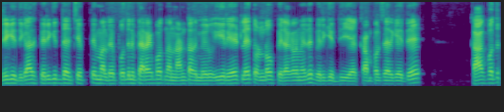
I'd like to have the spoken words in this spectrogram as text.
పెరిగిద్ది. కాదు పెరిగిద్ది అని చెప్తే మళ్ళీ రేపు పొద్దున పెరగబోతుందని అంటారు. మీరు ఈ రేట్లు అయితే ఉండవు పెరగడం అయితే పెరిగిద్ది. కంపల్సరీగా అయితే కాకపోతే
